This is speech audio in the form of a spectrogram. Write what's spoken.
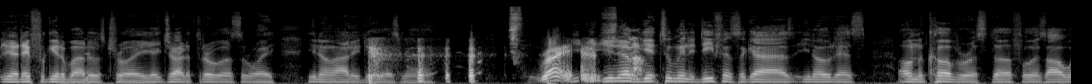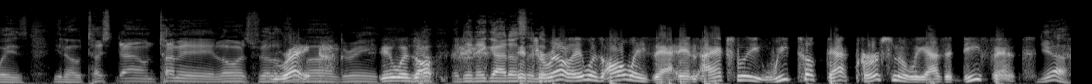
Yeah, they forget about us, Troy. They try to throw us away. You know how they do us, man. right. You, you never get too many defensive guys, you know, that's on the cover of stuff, or it's always you know touchdown Tommy Lawrence Phillips, right? Ron Green. It was all, know, and then they got us. And Terrell, the, it was always that, and actually we took that personally as a defense. Yeah, yeah,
